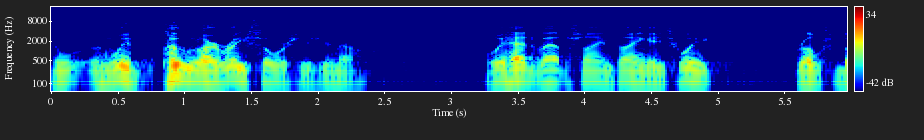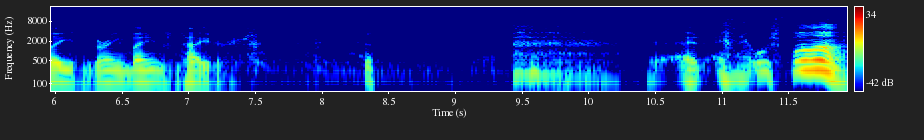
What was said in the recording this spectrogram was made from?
and we'd pool our resources, you know. We had about the same thing each week roast beef and green beans and taters. and, and it was fun.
